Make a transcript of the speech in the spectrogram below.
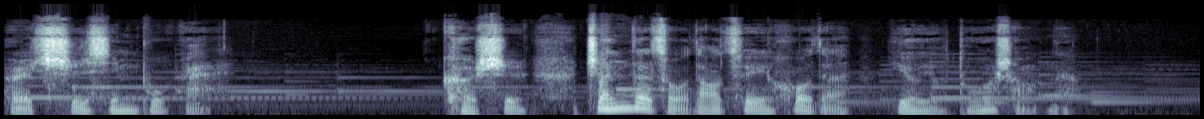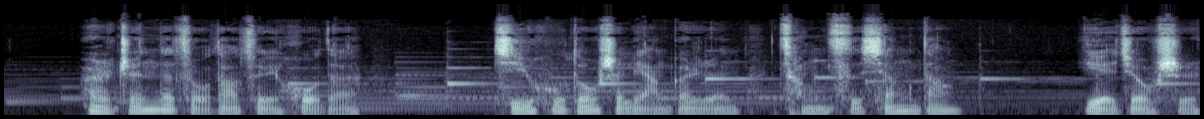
而痴心不改。可是，真的走到最后的又有多少呢？而真的走到最后的，几乎都是两个人层次相当，也就是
